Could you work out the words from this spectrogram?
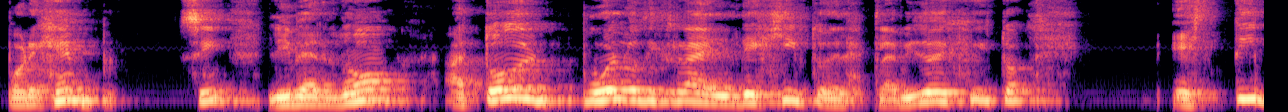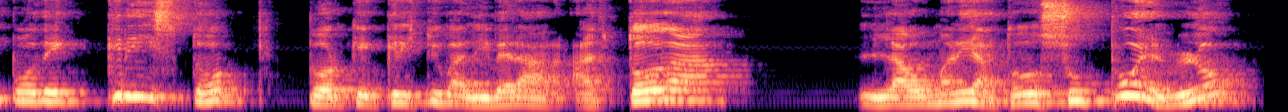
Por ejemplo, ¿sí? libertó a todo el pueblo de Israel de Egipto, de la esclavitud de Egipto. Es tipo de Cristo porque Cristo iba a liberar a toda la humanidad, a todo su pueblo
